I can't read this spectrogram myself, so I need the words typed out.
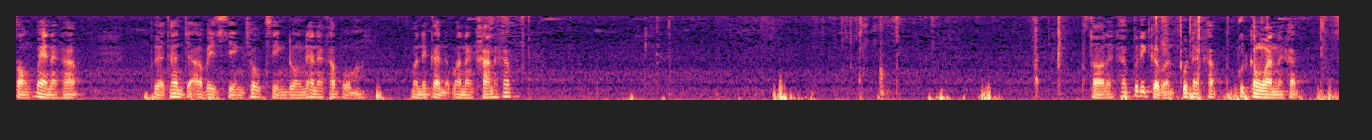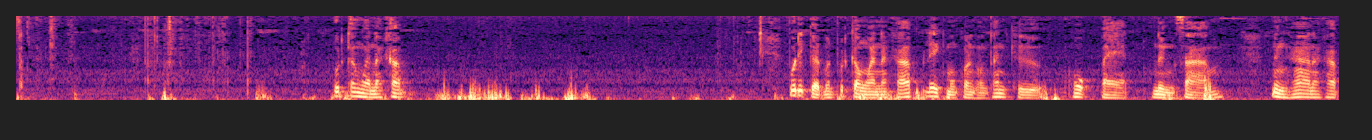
สองแปดนะครับเผื่อท่านจะเอาไปเสี่ยงโชคเสี่ยงดวงได้นะครับ ผมวันนี้กันวันอังคารนะครับต่อเลยครับผู้ที่เกิดวันพุธนะครับพุธกลางวันนะครับ พุธกลางวันนะครับ ผู้ที่เกิดวันพุธกลางวันนะครับ เลขมงคลของท่านคือหกแปดหนึ่งสามหนึ่งห้านะครับ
